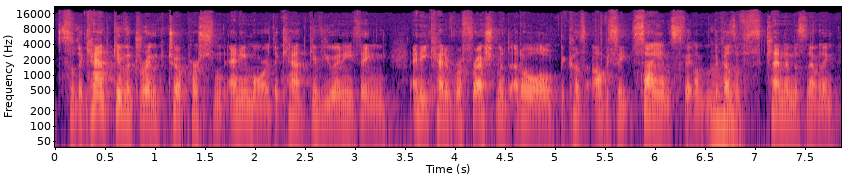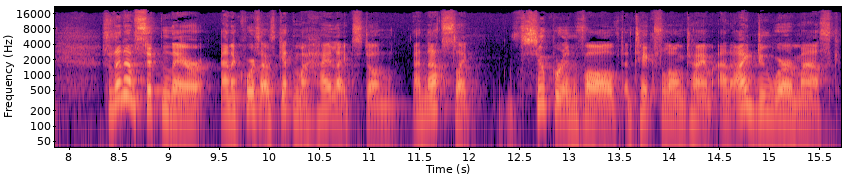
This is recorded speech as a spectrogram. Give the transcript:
so they can't give a drink to a person anymore. They can't give you anything, any kind of refreshment at all, because obviously science Phelim, because mm-hmm. of cleanliness and everything. So then I'm sitting there, and of course I was getting my highlights done, and that's like super involved and takes a long time. And I do wear a mask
